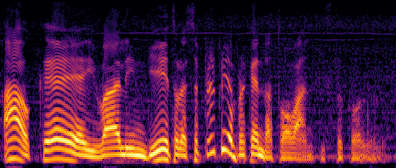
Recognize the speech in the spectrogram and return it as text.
Ah ok va all'indietro sempre prima perché è andato avanti sto coso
